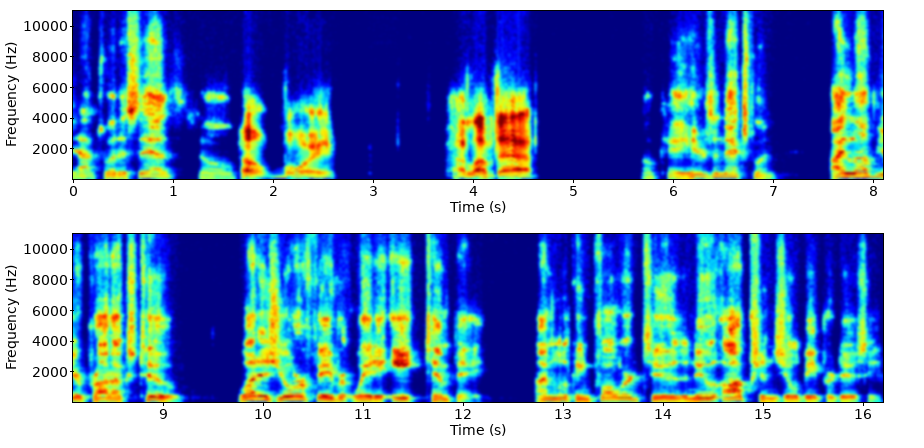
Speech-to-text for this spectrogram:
Yeah, that's what it says. So. Oh boy, I love that. Okay, here's the next one. I love your products too. What is your favorite way to eat tempeh? I'm looking forward to the new options you'll be producing.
